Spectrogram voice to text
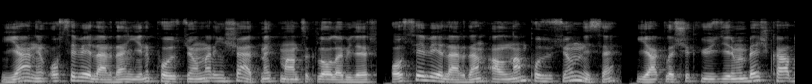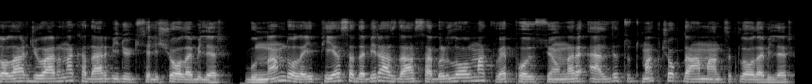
Yani o seviyelerden yeni pozisyonlar inşa etmek mantıklı olabilir. O seviyelerden alınan pozisyonun ise yaklaşık 125k dolar civarına kadar bir yükselişi olabilir. Bundan dolayı piyasada biraz daha sabırlı olmak ve pozisyonları elde tutmak çok daha mantıklı olabilir.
